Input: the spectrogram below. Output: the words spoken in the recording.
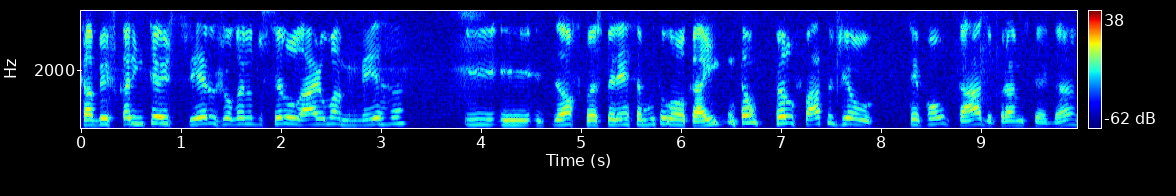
acabei ficando em terceiro jogando do celular uma mesa e, e nossa, foi uma experiência muito louca. Aí, então, pelo fato de eu ter voltado para Amsterdã,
